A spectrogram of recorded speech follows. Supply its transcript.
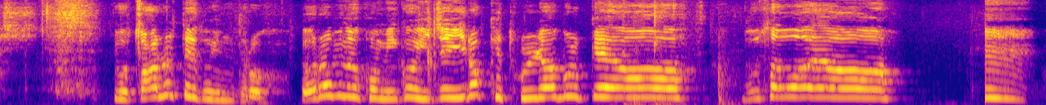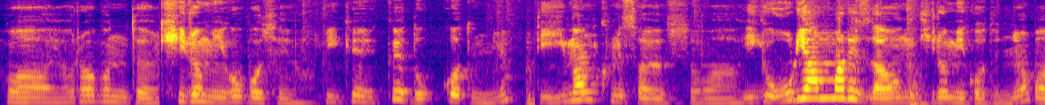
씨. 이거 자를 때도 힘들어. 여러분들 그럼 이거 이제 이렇게 돌려볼게요. 무서워요 와 여러분들 기름 이거 보세요. 이게 꽤 녹거든요? 근데 이만큼 쌓였어. 와 이게 오리 한 마리에서 나오는 기름이거든요? 와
